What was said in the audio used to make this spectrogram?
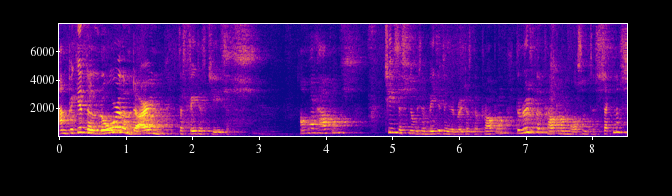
and begin to lower them down the feet of Jesus? And what happens? Jesus knows immediately the root of the problem. The root of the problem wasn't his sickness,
